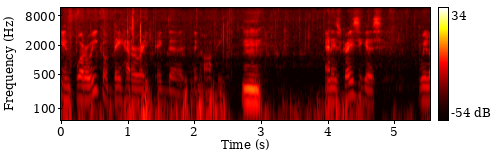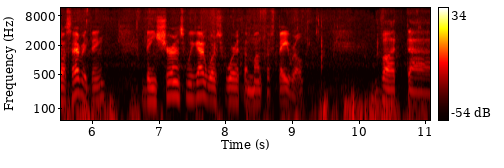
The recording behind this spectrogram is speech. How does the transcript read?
in Puerto Rico, they had already picked the, the coffee. Mm. And it's crazy because we lost everything. The insurance we got was worth a month of payroll. But uh,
